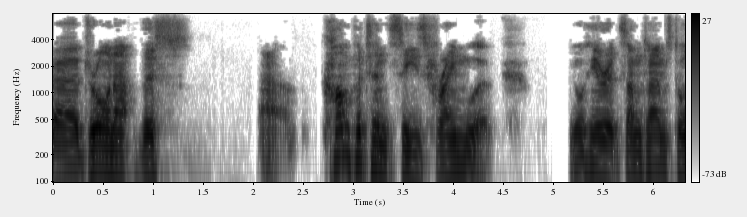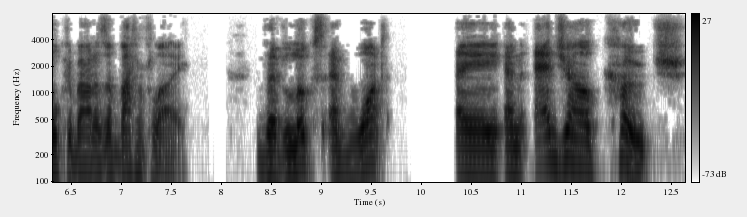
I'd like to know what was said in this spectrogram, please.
uh, drawn up this uh, competencies framework. You'll hear it sometimes talked about as a butterfly that looks at what a an agile coach,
